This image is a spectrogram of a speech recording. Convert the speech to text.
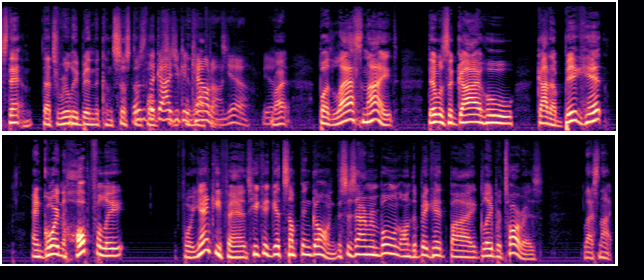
Stanton. That's really been the consistent. Those are the guys you can count on. Yeah, yeah. Right. But last night there was a guy who got a big hit, and Gordon hopefully for Yankee fans, he could get something going. This is Aaron Boone on the big hit by Gleyber Torres last night.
